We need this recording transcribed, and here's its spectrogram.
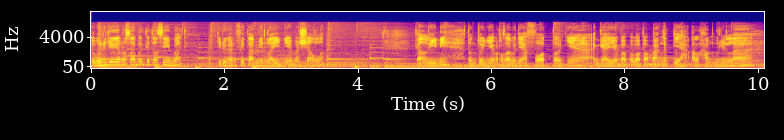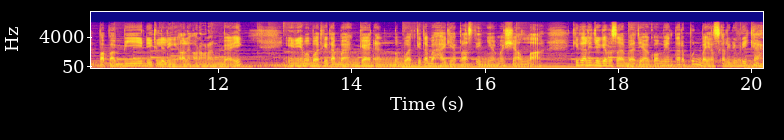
Kemudian juga persahabat kita simak Judukan vitamin lainnya Masya Allah. Kali ini tentunya persahabat ya fotonya gaya bapak-bapak banget ya. Alhamdulillah Papa B dikelilingi oleh orang-orang baik ini yang membuat kita bangga dan membuat kita bahagia pastinya. Masya Allah. Kita lihat juga persahabat ya Komentar pun banyak sekali diberikan.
